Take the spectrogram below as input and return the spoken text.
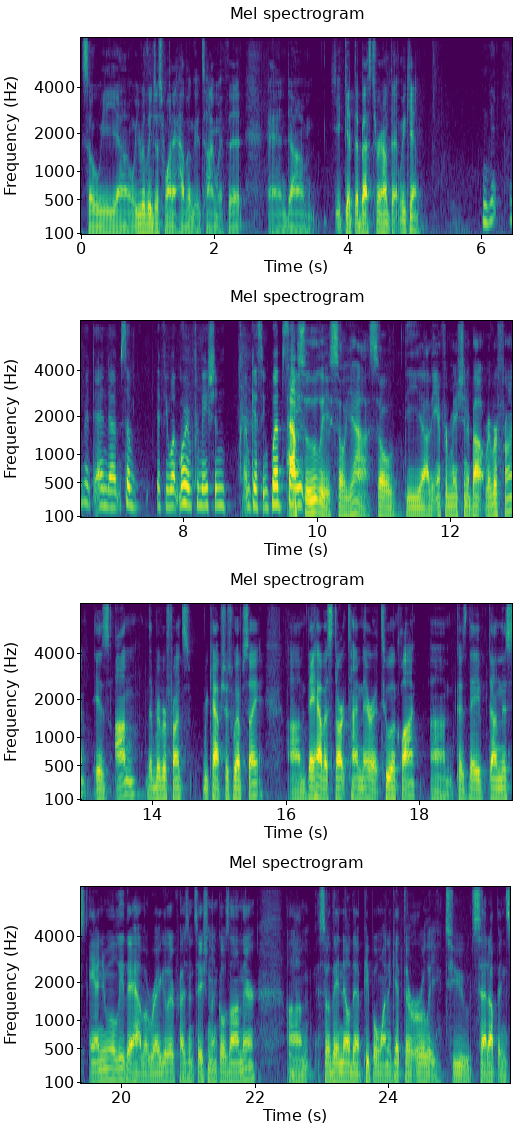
So we uh, we really just want to have a good time with it and um, get the best turnout that we can. And um, so, if you want more information, I'm guessing website. Absolutely. So yeah. So the uh, the information about Riverfront is on the Riverfront's Recaptures website. Um, they have a start time there at two o'clock because they've done this annually. They have a regular presentation that goes on there. Um, so they know that people want to get there early to set up and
